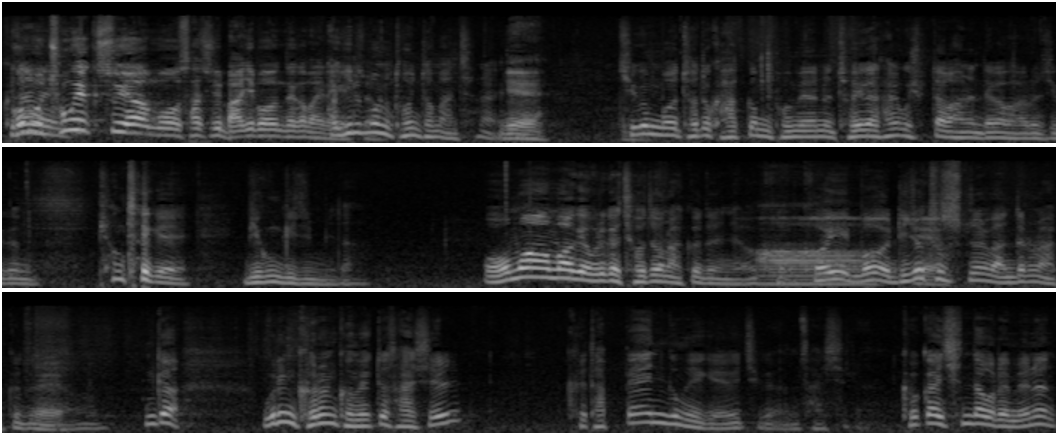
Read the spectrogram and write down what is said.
그거 뭐 총액수야 뭐 사실 많이 버는 데가 많이 아, 되겠죠. 일본은 돈이 더 많잖아요. 예. 지금 뭐 저도 가끔 보면은 저희가 살고 싶다고 하는 데가 바로 지금 평택의 미군 기지입니다. 어마어마하게 우리가 젖어놨거든요. 거- 아, 거의 뭐 리조트 예. 수준을 만들어놨거든요. 네. 그러니까 우리는 그런 금액도 사실 그 다 뺀 금액이에요, 지금 사실은. 그것까지 친다 그러면은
